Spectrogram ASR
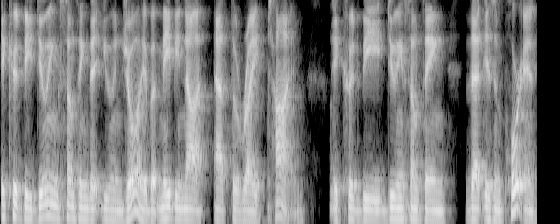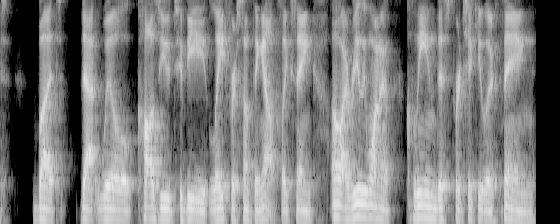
It could be doing something that you enjoy, but maybe not at the right time. It could be doing something that is important, but that will cause you to be late for something else, like saying, Oh, I really want to clean this particular thing,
